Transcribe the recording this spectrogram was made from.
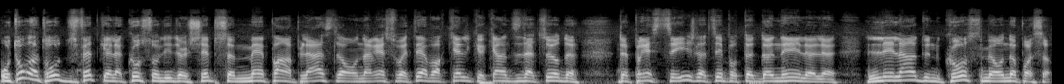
Autour, entre autres, du fait que la course au leadership se met pas en place. Là, on aurait souhaité avoir quelques candidatures de, de prestige là, pour te donner l'élan d'une course, mais on n'a pas ça.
